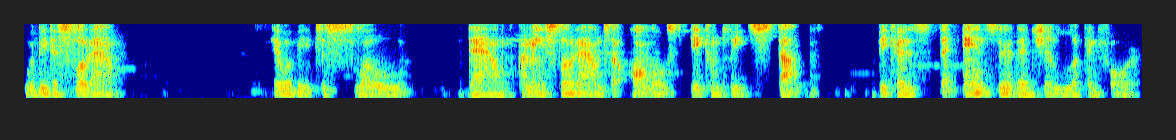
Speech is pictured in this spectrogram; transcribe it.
would be to slow down it would be to slow down. I mean, slow down to almost a complete stop because the answer that you're looking for,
